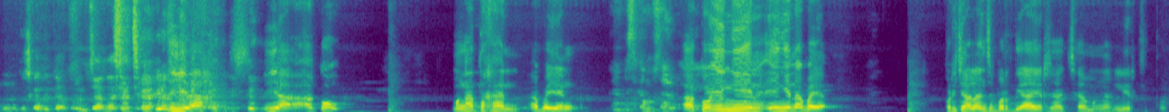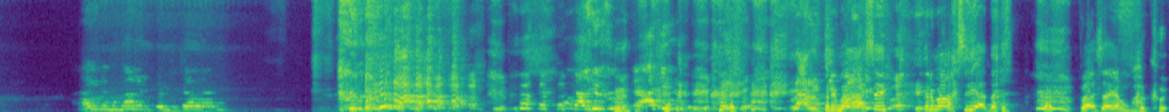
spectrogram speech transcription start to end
memutuskan tidak berencana saja iya, iya, aku mengatakan apa ya? Selalu Aku ingin ingin apa ya? Berjalan seperti air saja mengalir gitu. Air yang mengalir bukan berjalan. mengalir seperti air. Terima kasih, terima kasih atas bahasa yang bagus.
